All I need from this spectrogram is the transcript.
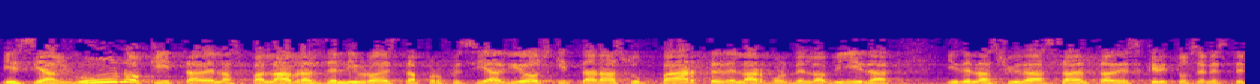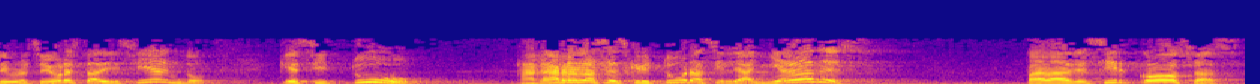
Y si alguno quita de las palabras del libro de esta profecía, Dios quitará su parte del árbol de la vida y de la ciudad santa descritos en este libro. El Señor está diciendo que si tú agarras las escrituras y le añades para decir cosas,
